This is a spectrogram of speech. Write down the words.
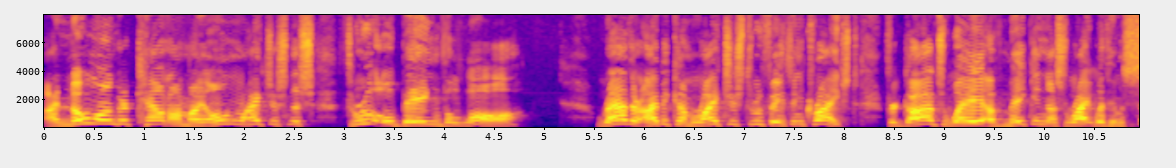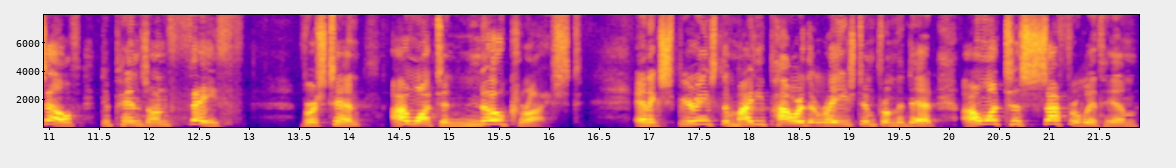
I no longer count on my own righteousness through obeying the law. Rather, I become righteous through faith in Christ. For God's way of making us right with Himself depends on faith. Verse 10 I want to know Christ and experience the mighty power that raised Him from the dead. I want to suffer with Him,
